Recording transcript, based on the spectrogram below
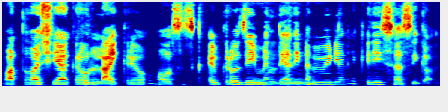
ਵੱਧ ਤੋਂ ਵੱਧ ਸ਼ੇਅਰ ਕਰੋ ਲਾਈਕ ਕਰਿਓ ਔਰ ਸਬਸਕ੍ਰਾਈਬ ਕਰੋ ਜੀ। ਮਿਲਦੇ ਹਾਂ ਜੀ ਨਵੀਂ ਵੀਡੀਓ ਲੈ ਕੇ ਜੀ। ਸਤਿ ਸ਼੍ਰੀ ਅਕਾਲ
